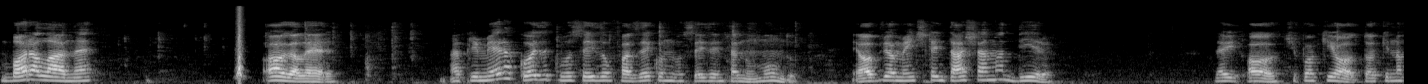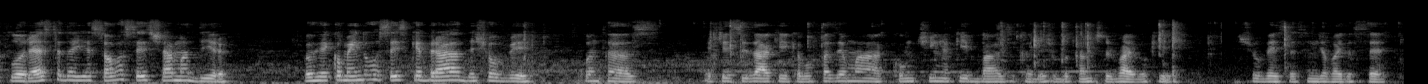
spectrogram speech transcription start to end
Bora lá né? Ó galera A primeira coisa que vocês vão fazer quando vocês entrar no mundo É obviamente tentar achar madeira Daí, ó, tipo aqui, ó, tô aqui na floresta, daí é só vocês achar madeira. Eu recomendo vocês quebrar, deixa eu ver quantas eu precisar aqui, que eu vou fazer uma continha aqui básica. Deixa eu botar no survival aqui. Deixa eu ver se assim já vai dar certo.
